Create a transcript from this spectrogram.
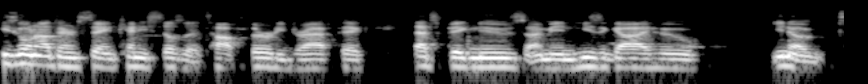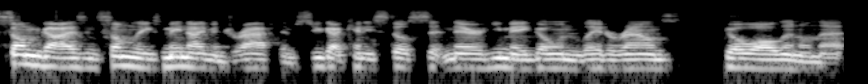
He's going out there and saying Kenny Stills is a top 30 draft pick. That's big news. I mean, he's a guy who you know, some guys in some leagues may not even draft him. So you got Kenny still sitting there. He may go in later rounds, go all in on that.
